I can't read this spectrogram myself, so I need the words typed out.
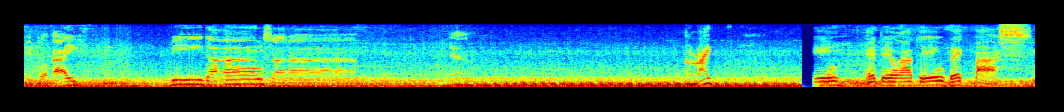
Ito kay Pida ang sarap. Yan alright ito yung ating breakfast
